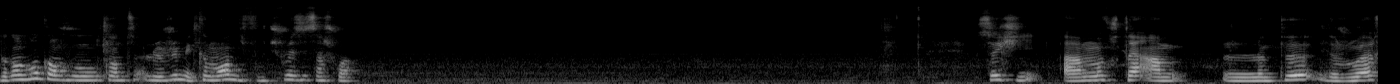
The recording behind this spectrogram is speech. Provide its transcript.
Donc en gros, quand, vous, quand le jeu met commande, il faut que tu choisisses un choix. Ce qui a montré le peu de joueurs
